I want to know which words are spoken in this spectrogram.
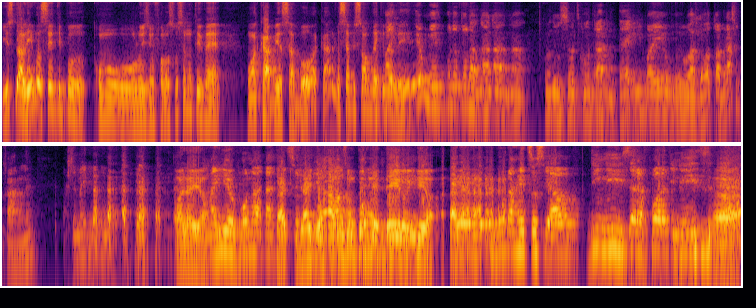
Isso dali você, tipo, como o Luizinho falou, se você não tiver uma cabeça boa, cara, você absorve daquilo Mas ali. Eu mesmo, quando eu tô na, na- na- na- Quando o Santos contrata um técnico, aí eu, eu adoto, abraço o cara, né? Mas também. quando- Olha aí, ó. aí eu vou na, na Tá, rede já encontramos um corneteiro aqui, ó. É, eu vou na rede social, Diniz, era fora Diniz. Ah,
